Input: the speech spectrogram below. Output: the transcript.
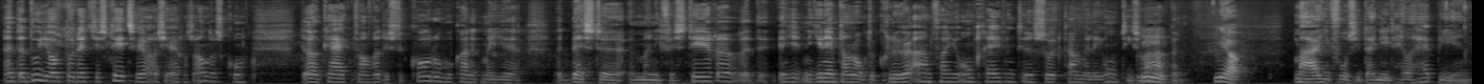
en dat doe je ook doordat je steeds weer, als je ergens anders komt... dan kijkt van, wat is de code? Hoe kan ik me je het beste manifesteren? En Je, je neemt dan ook de kleur aan van je omgeving. Het is een soort chameleontisch Mm. wapen. Ja. Maar je voelt je daar niet heel happy in. En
